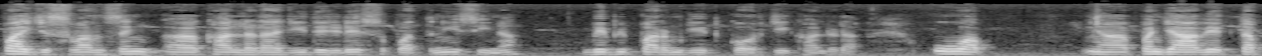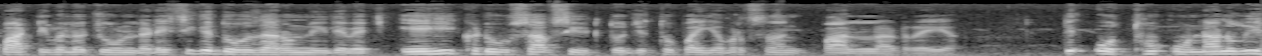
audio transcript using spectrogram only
ਭਾਈ ਜਸਵੰਤ ਸਿੰਘ ਖਾਲੜਾ ਜੀ ਦੇ ਜਿਹੜੇ ਸੁਪਤਨੀ ਸੀ ਨਾ, ਬੀਬੀ ਪਰਮਜੀਤ ਕੌਰ ਜੀ ਖਾਲੜਾ, ਉਹ ਆਪ- ਪੰਜਾਬ ਏਕਤਾ ਪਾਰਟੀ ਵੱਲੋਂ ਚੋਣ ਲੜੇ ਸੀਗੇ 2019 ਦੇ ਵਿੱਚ। ਇਹੀ ਖਡੂਰ ਸਾਹਿਬ ਸੀਟ ਤੋਂ ਜਿੱਥੋਂ ਭਾਈ ਅਮਰ ਸਿੰਘ ਪਾਲ ਲੜ ਰਹੇ ਆ। ਤੇ ਉੱਥੋਂ ਉਹਨਾਂ ਨੂੰ ਵੀ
